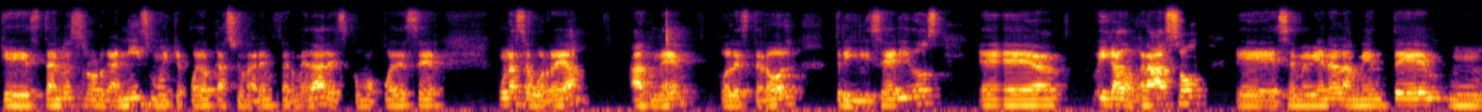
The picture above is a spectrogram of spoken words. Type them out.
que está en nuestro organismo y que puede ocasionar enfermedades, como puede ser una seborrea, acné, colesterol, triglicéridos, eh, hígado graso, eh, se me viene a la mente mm,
